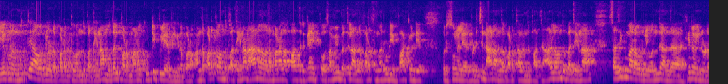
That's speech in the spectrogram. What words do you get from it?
இயக்குனர் முத்தே அவர்களோட படப்பு வந்து பார்த்திங்கன்னா முதல் படமான குட்டிப்புலி அப்படிங்கிற படம். அந்த படத்தை வந்து பார்த்திங்கன்னா நானும் ரொம்ப நாளாக பார்த்துருக்கேன். இப்போது சமீபத்தில் அந்த படத்தை மறுபடியும் பார்க்க வேண்டிய ஒரு சூழ்நிலை ஏற்பட்டுச்சு. நானும் அந்த படத்தை வந்து பார்த்தேன். அதில் வந்து பார்த்திங்கன்னா சசிகுமார் அவர்கள் வந்து அந்த ஹீரோயினோட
